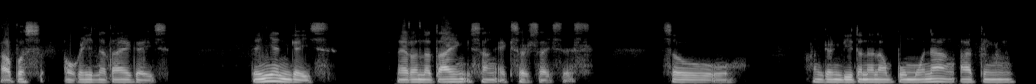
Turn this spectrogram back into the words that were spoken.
Tapos okay na tayo guys. Then yan guys. Meron na tayong isang exercises. So hanggang dito na lang po muna ang ating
